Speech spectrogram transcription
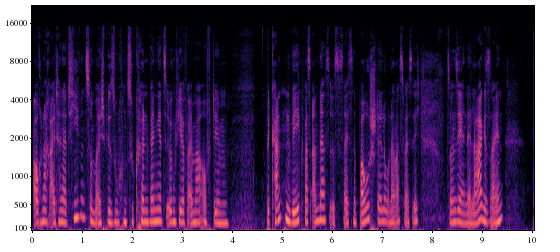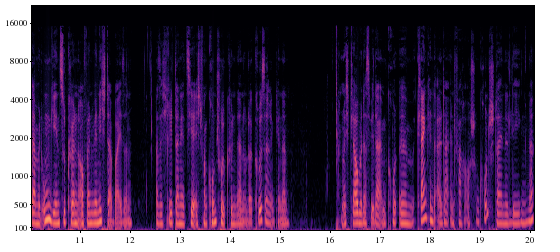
auch nach Alternativen zum Beispiel suchen zu können, wenn jetzt irgendwie auf einmal auf dem bekannten Weg was anders ist, sei es eine Baustelle oder was weiß ich, sollen sie ja in der Lage sein, damit umgehen zu können, auch wenn wir nicht dabei sind. Also ich rede dann jetzt hier echt von Grundschulkindern oder größeren Kindern. Nur ich glaube, dass wir da im ähm, Kleinkindalter einfach auch schon Grundsteine legen. Ne?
